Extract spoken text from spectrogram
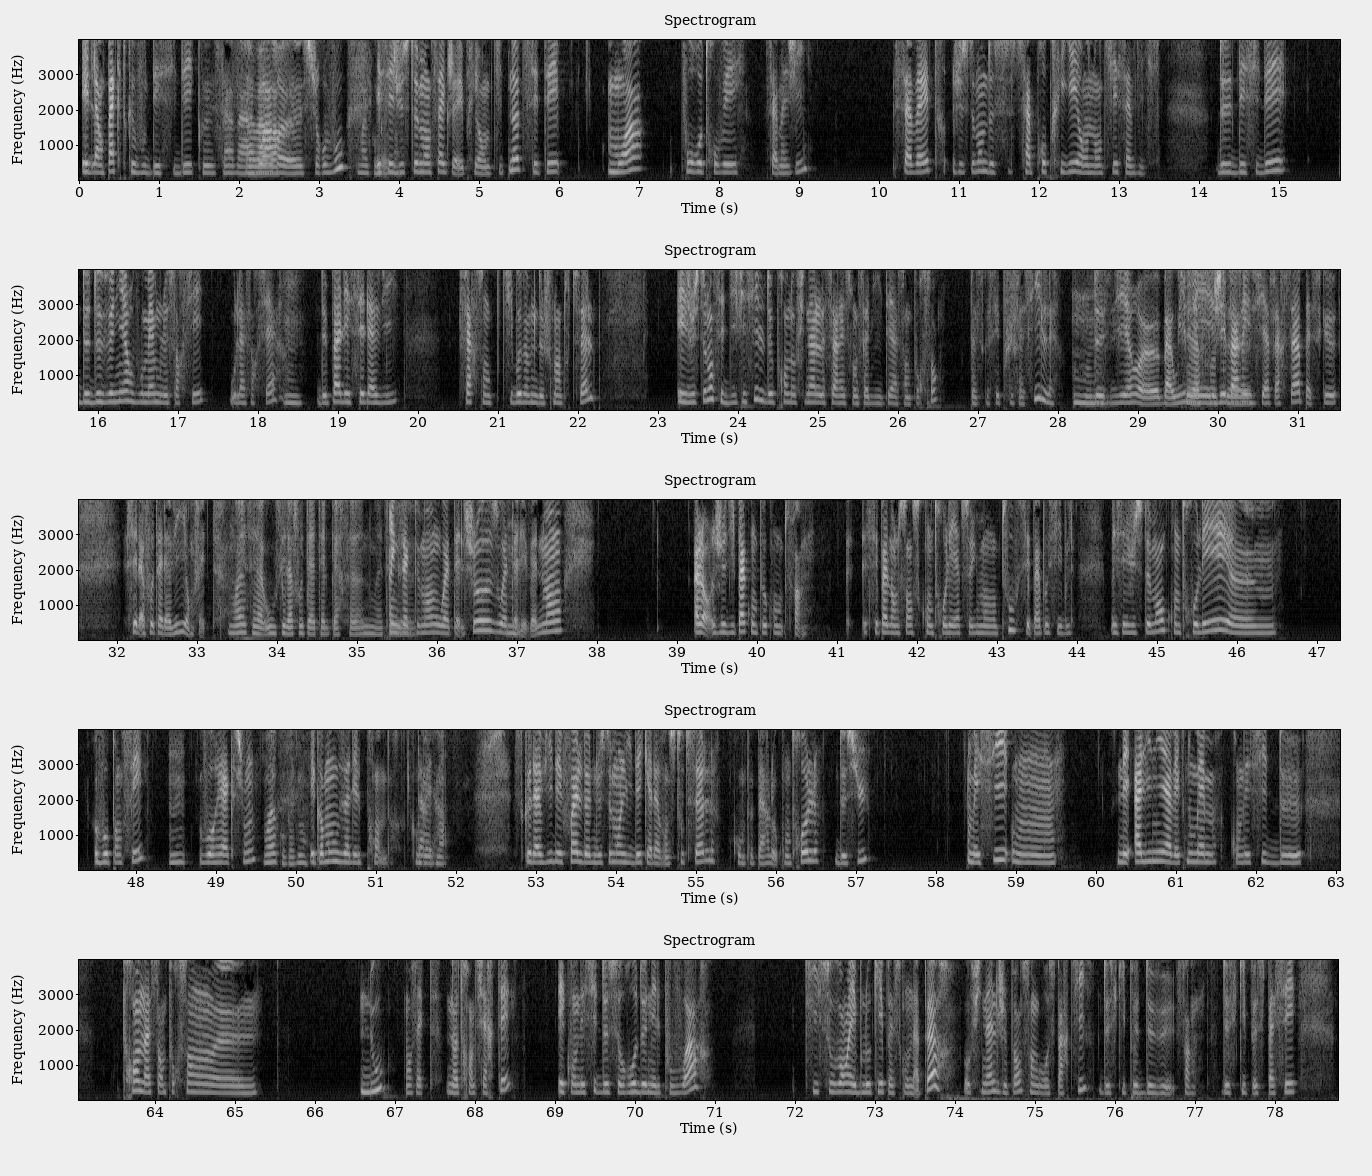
et l'impact que vous décidez que ça va Ça va avoir, sur vous. Ouais, Et c'est justement ça que j'avais pris en petite note, c'était moi, pour retrouver sa magie, ça va être justement de s'approprier en entier sa vie. De décider de devenir vous-même le sorcier ou la sorcière, Mm. de pas laisser la vie faire son petit bonhomme de chemin toute seule. Et justement, c'est difficile de prendre au final sa responsabilité à 100%, parce que c'est plus facile Mhm. de se dire, euh, bah oui, mais j'ai pas euh, réussi à faire ça parce que c'est la faute à la vie en fait. Ouais, c'est la... ou c'est la faute à telle personne ou à telle. Exactement, ou à telle chose, ou à tel Mm. événement. Alors, je dis pas qu'on peut. Enfin, c'est pas dans le sens contrôler absolument tout, c'est pas possible. Mais c'est justement contrôler euh, vos pensées, Mm. vos réactions Ouais, complètement. et comment vous allez le prendre. derrière. Complètement. Parce que la vie, des fois, elle donne justement l'idée qu'elle avance toute seule, qu'on peut perdre le contrôle dessus. Mais si on est aligné avec nous-mêmes, qu'on décide de prendre à 100% euh, nous, en fait, notre entièreté, et qu'on décide de se redonner le pouvoir, qui souvent est bloqué parce qu'on a peur, au final, je pense, en grosse partie, de ce qui peut, deve- enfin, de ce qui peut se passer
